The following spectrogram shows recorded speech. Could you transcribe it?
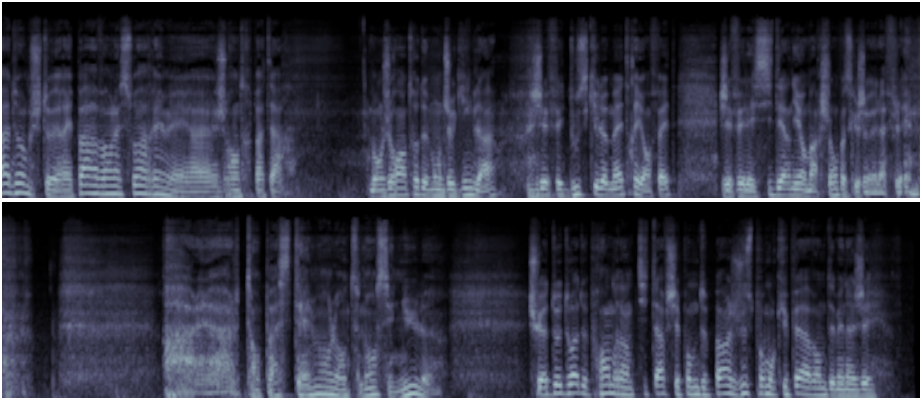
Ah donc, je te verrai pas avant la soirée, mais euh, je rentre pas tard. Bon, je rentre de mon jogging là. J'ai fait 12 km et en fait, j'ai fait les 6 derniers en marchant parce que j'avais la flemme. Oh là là, le temps passe tellement lentement, c'est nul. Je suis à deux doigts de prendre un petit taf chez Pomme de Pain juste pour m'occuper avant de déménager.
